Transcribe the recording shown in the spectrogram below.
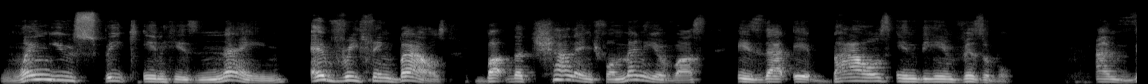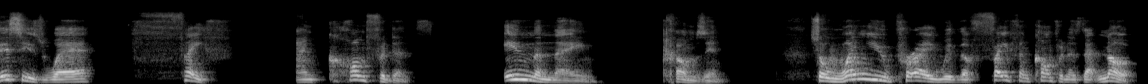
when you speak in his name, everything bows. But the challenge for many of us is that it bows in the invisible. And this is where faith and confidence in the name comes in. So when you pray with the faith and confidence that, no,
